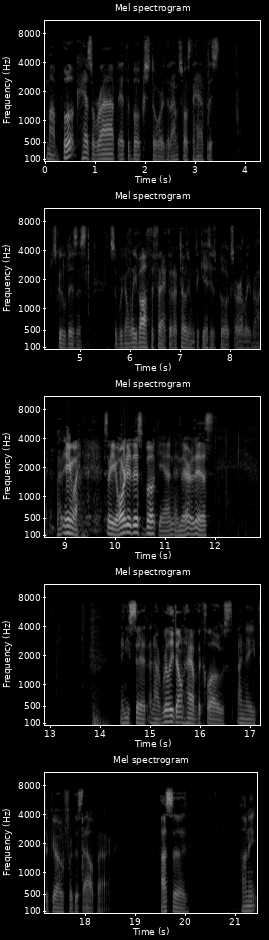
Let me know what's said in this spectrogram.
my book has arrived at the bookstore that I'm supposed to have for this school business." So we're going to leave off the fact that I told him to get his books early, right? But anyway, so he ordered this book in, and there it is. And he said, and I really don't have the clothes I need to go for this outback. I said, honey,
